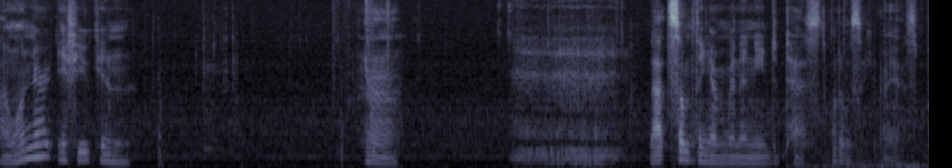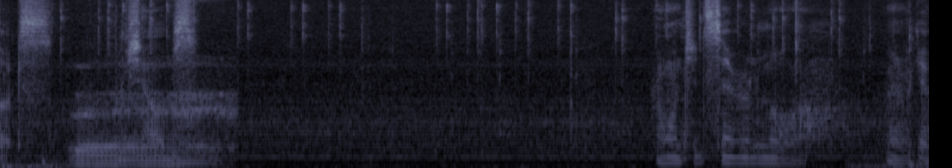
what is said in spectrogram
I wonder if you can Hmm. That's something I'm gonna need to test. What was it? Oh yes, books. Bookshelves. I wanted several more. There we go.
